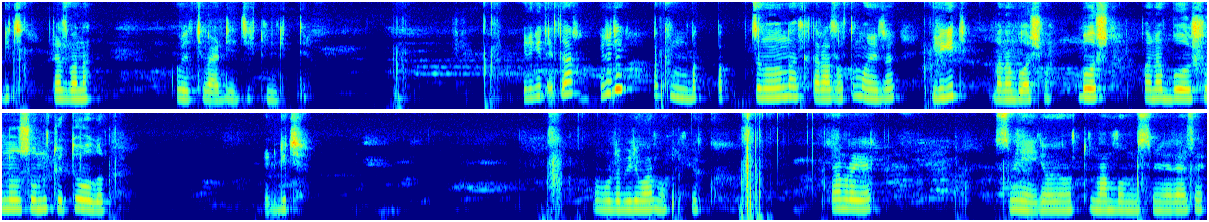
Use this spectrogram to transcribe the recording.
Git. Biraz bana ulti ver diyecektim gitti. Yürü git Edgar, yürü git. Bakın bak bak canını ne kadar azalttım o yüzden. Yürü git. Bana bulaşma. Bulaş. Bana bulaşının sonu kötü olur. Yürü git. Burada biri var mı? Yok. Sen buraya gel. İsmi neydi? Unuttum lan bunun ismi nedense.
